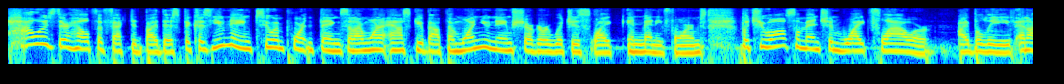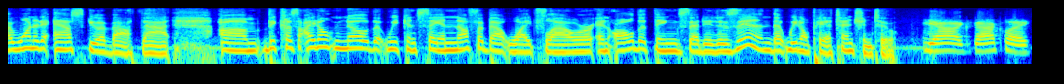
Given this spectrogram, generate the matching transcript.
how is their health affected by this? Because you named two important things, and I want to ask you about them. One, you named sugar, which is like in many forms, but you also mentioned white flour. I believe. And I wanted to ask you about that um, because I don't know that we can say enough about white flour and all the things that it is in that we don't pay attention to. Yeah, exactly.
